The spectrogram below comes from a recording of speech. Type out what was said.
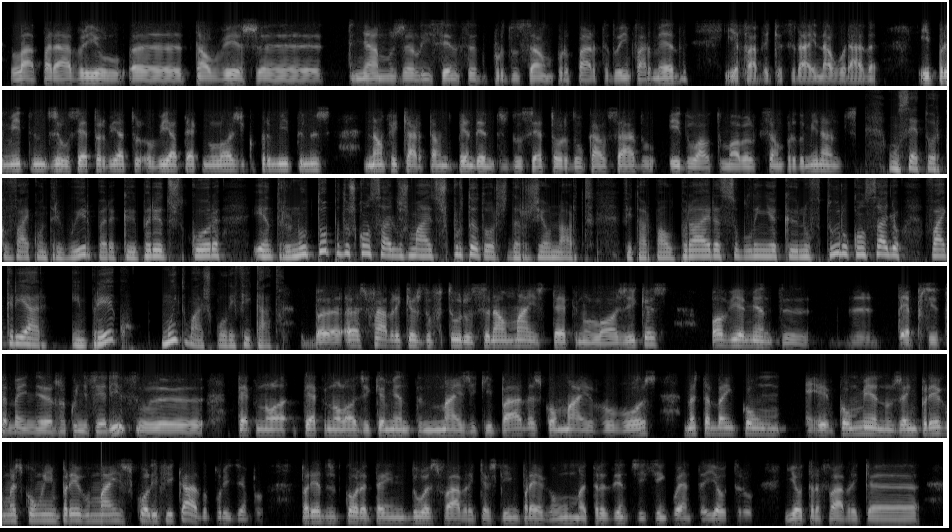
lá para abril uh, talvez uh, tenhamos a licença de produção por parte do Infarmed e a fábrica será inaugurada e permite-nos, o setor biotecnológico permite-nos não ficar tão dependentes do setor do calçado e do automóvel que são predominantes. Um setor que vai contribuir para que Paredes de Cora entre no topo dos conselhos mais exportadores da região norte. Vitor Paulo Pereira sublinha que no futuro o conselho vai criar emprego muito mais qualificado. As fábricas do futuro serão mais tecnológicas, obviamente é preciso também reconhecer isso, eh, tecno, tecnologicamente mais equipadas, com mais robôs, mas também com, eh, com menos emprego, mas com um emprego mais qualificado, por exemplo. Paredes de Coura tem duas fábricas que empregam, uma 350 e, outro, e outra fábrica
